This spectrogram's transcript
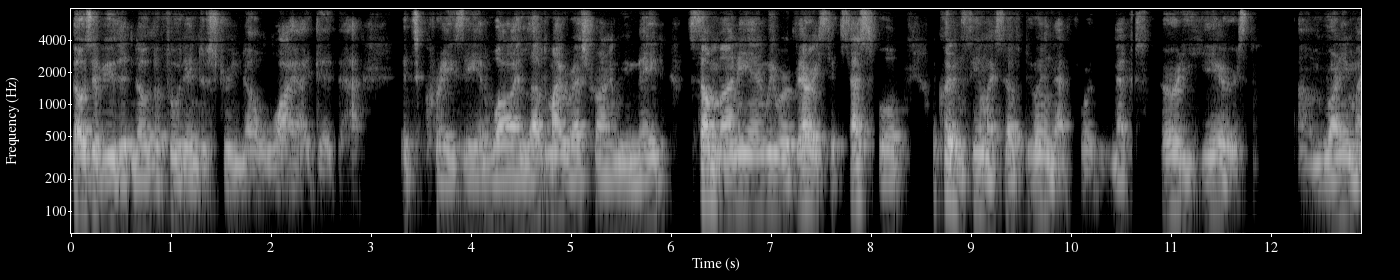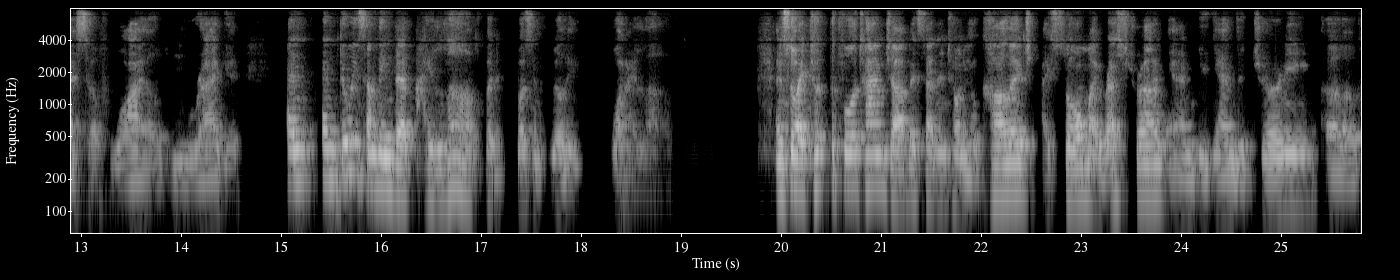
those of you that know the food industry know why I did that. It's crazy. And while I loved my restaurant and we made some money and we were very successful, I couldn't see myself doing that for the next 30 years. um, running myself wild and ragged, and and doing something that I love, but it wasn't really what I love. And so I took the full time job at San Antonio College. I sold my restaurant and began the journey of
